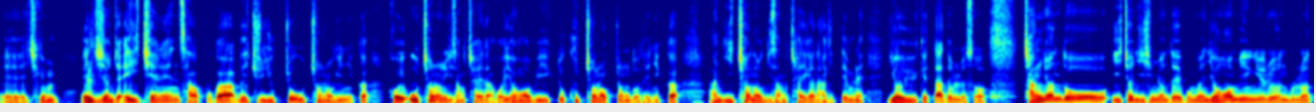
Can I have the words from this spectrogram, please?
에, 지금 LG전자 H&N 사업부가 매출이 6조 5천억이니까 거의 5천억 이상 차이 나고 영업이익도 9천억 정도 되니까 한 2천억 이상 차이가 나기 때문에 여유 있게 따돌려서 작년도 2020년도에 보면 영업이익률은 물론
